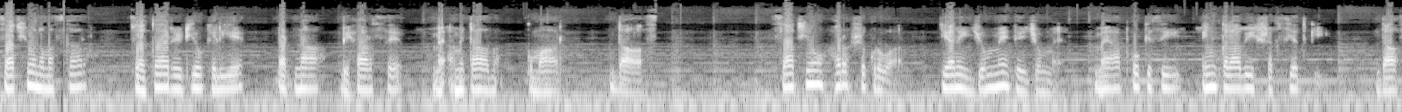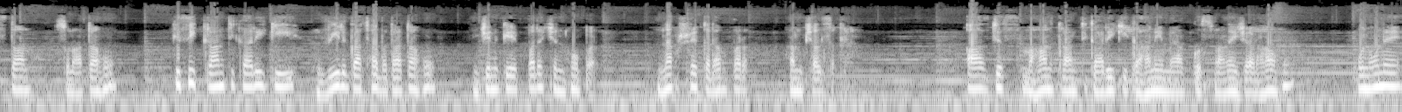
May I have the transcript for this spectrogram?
साथियों, नमस्कार। सरकार रेडियो के लिए पटना, बिहार से मैं अमिताभ। कुमार दास। साथियों, हर शुक्रवार, यानी जुम्मे के जुम्मे, मैं आपको किसी इनकलाबी शख्सियत की दास्तान सुनाता हूँ, किसी क्रांतिकारी की वीर गाथा बताता हूँ, जिनके पद चिन्हों पर, नक्शे कदम पर हम चल सकें। आज जिस महान क्रांतिकारी की कहानी मैं आपको सुनाने जा रहा हूँ, उन्होंने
